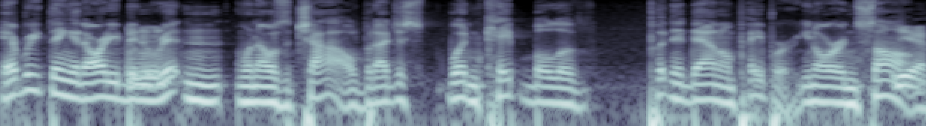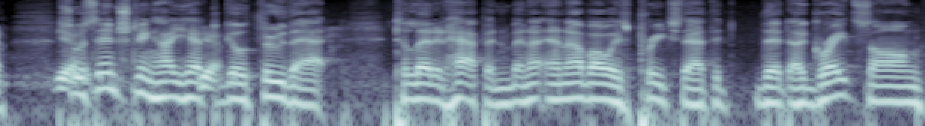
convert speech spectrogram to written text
Everything had already been written when I was a child, but I just wasn't capable of putting it down on paper, you know, or in song. Yeah, yeah. So it's interesting how you have Yeah. to go through that to let it happen. And, I, and I've always preached that, that that a great song,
